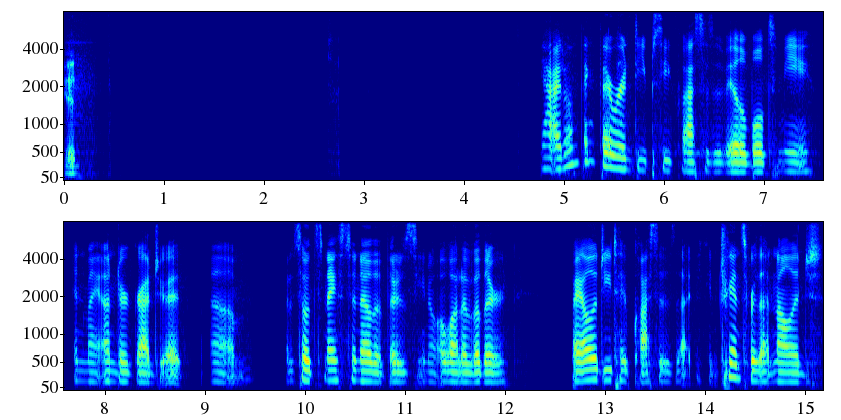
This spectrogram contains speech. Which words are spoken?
Good. Yeah, I don't think there were deep sea classes available to me in my undergraduate. Um, and so it's nice to know that there's, you know, a lot of other biology type classes that you can transfer that knowledge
